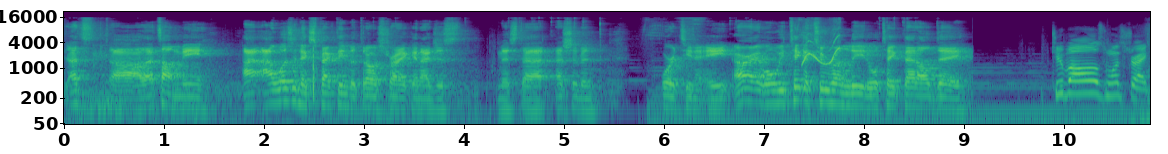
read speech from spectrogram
that's uh, that's on me. I, I wasn't expecting to throw a strike, and I just missed that. That should have been 14 to 8. All right, well we take a two-run lead. We'll take that all day. Two balls, one strike.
